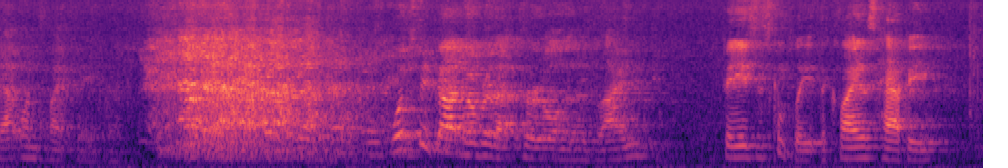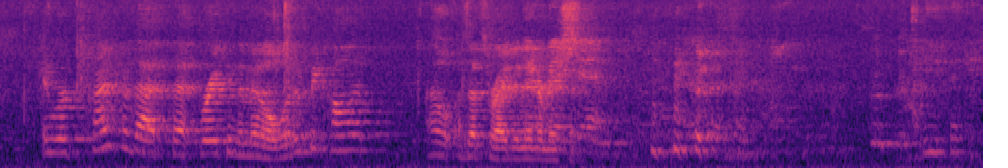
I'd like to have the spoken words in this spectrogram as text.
That one's my favorite. Once we've gotten over that hurdle, the design phase is complete, the client is happy, and we're time for that, that break in the middle. What did we call it? Oh, that's right, an intermission. intermission.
